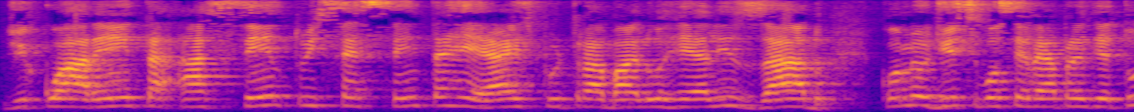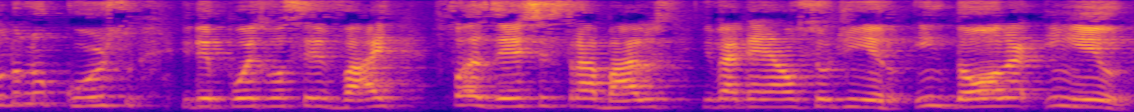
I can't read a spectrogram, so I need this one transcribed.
de 40 a 160 reais por trabalho realizado. Como eu disse, você vai aprender tudo no curso e depois você vai fazer esses trabalhos e vai ganhar o seu dinheiro em dólar, em euro.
